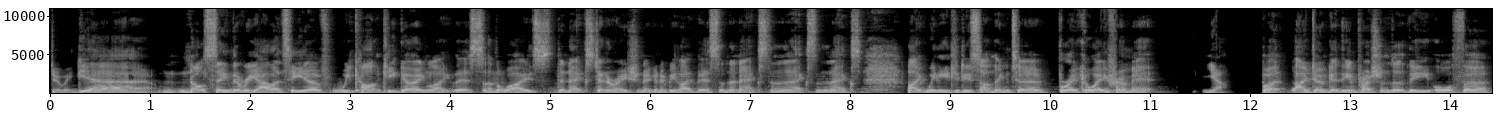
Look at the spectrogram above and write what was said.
doing. Yeah, yeah. not seeing the reality of we can't keep going like this. Mm. Otherwise, the next generation are going to be like this, and the next, and the next, and the next. Like we need to do something to break away from it. Yeah, but I don't get the impression that the author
